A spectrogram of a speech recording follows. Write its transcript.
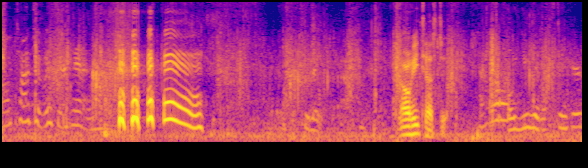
Don't touch it with your hand. Oh, he touched it. Oh, you little stinker.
